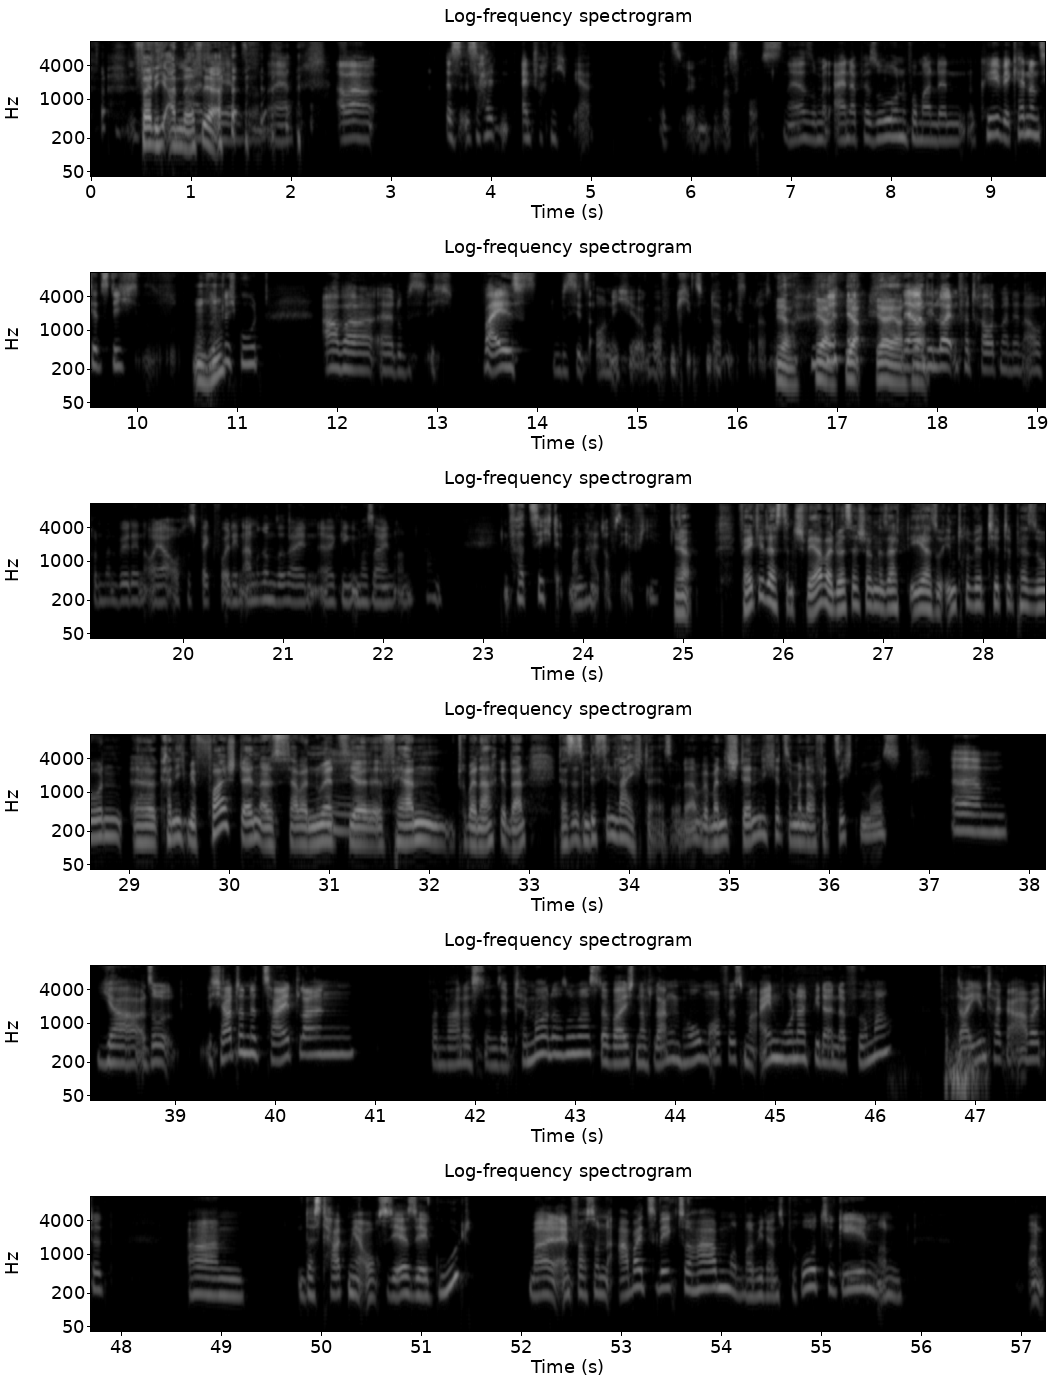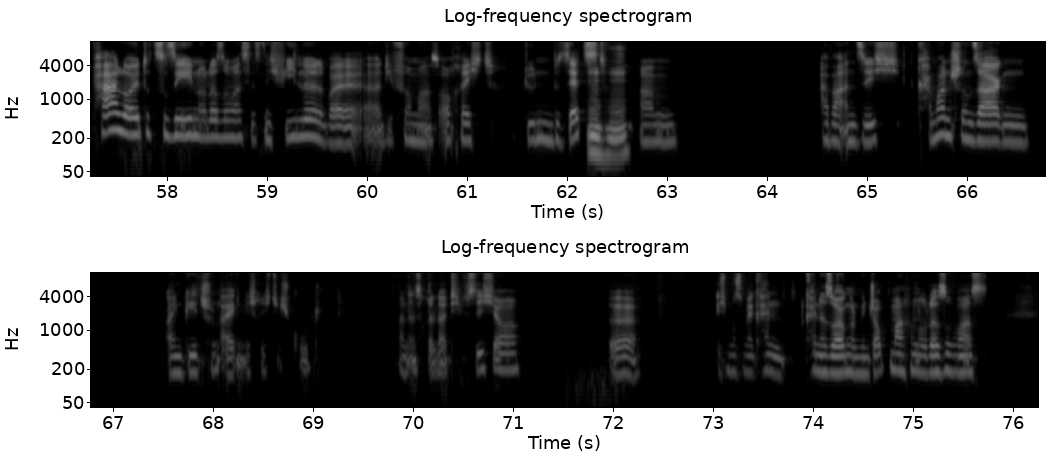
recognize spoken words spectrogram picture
Völlig anders, ja. her, so, naja. Aber es ist halt einfach nicht wert, jetzt irgendwie was Großes. Ne? So mit einer Person, wo man dann, okay, wir kennen uns jetzt nicht Mhm. wirklich gut, aber äh, du bist, ich weiß, du bist jetzt auch nicht hier irgendwo auf dem Kiez unterwegs oder so. Ja, ja, ja, ja, ja. Ja, ja. und den Leuten vertraut man dann auch und man will dann auch ja auch respektvoll den anderen sein, äh, gegenüber sein und ähm, dann verzichtet man halt auf sehr viel. Ja. Fällt dir das denn schwer? Weil du hast ja schon gesagt, eher so introvertierte Personen, äh, kann ich mir vorstellen, also das ist aber nur jetzt hier fern drüber nachgedacht, dass es ein bisschen leichter ist, oder? Wenn man nicht ständig jetzt, wenn man darauf verzichten muss. Ähm, ja, also ich hatte eine Zeit lang, wann war das denn, September oder sowas? Da war ich nach langem Homeoffice mal einen Monat wieder in der Firma, habe da jeden Tag gearbeitet. Ähm, das tat mir auch sehr, sehr gut, mal einfach so einen Arbeitsweg zu haben und mal wieder ins Büro zu gehen und ein paar Leute zu sehen oder sowas. Jetzt nicht viele, weil äh, die Firma ist auch recht dünn besetzt. Mhm. Ähm, aber an sich kann man schon sagen, einem geht schon eigentlich richtig gut. Man ist relativ sicher. Äh, ich muss mir kein, keine Sorgen um den Job machen oder sowas.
